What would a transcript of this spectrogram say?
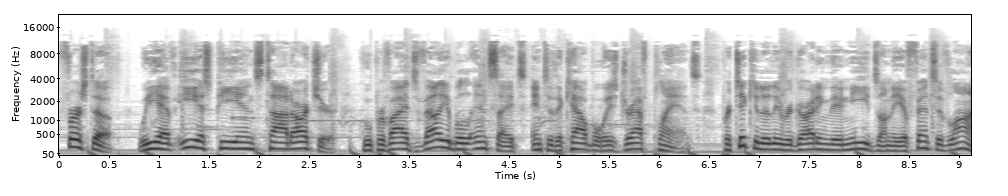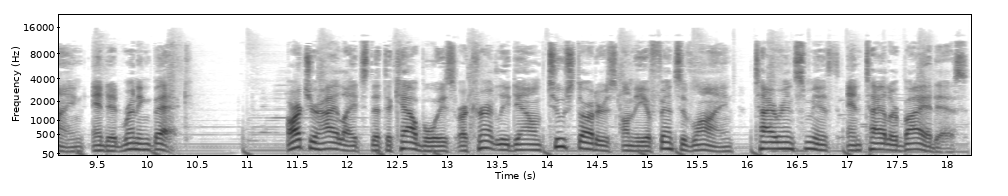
First up, we have ESPN's Todd Archer, who provides valuable insights into the Cowboys' draft plans, particularly regarding their needs on the offensive line and at running back. Archer highlights that the Cowboys are currently down two starters on the offensive line, Tyron Smith and Tyler Biadasz,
